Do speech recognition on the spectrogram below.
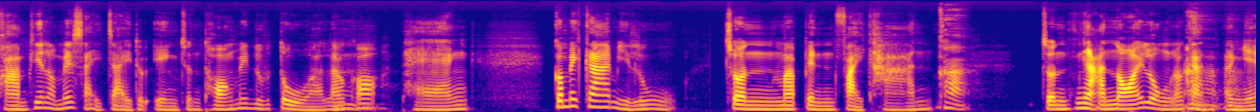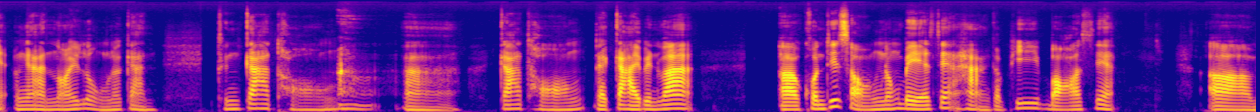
ความที่เราไม่ใส่ใจตัวเองจนท้องไม่รู้ตัว แล้วก็แท้งก็ไม่กล้ามีลูก จนมาเป็นฝ่ายค้านค่ะ จนงานน้อยลงแล้วกันอ่าอย่างเงี้ยงานน้อยลงแล้วกัน ถึงกล้าท้องอ่าอ่ากล้าท้อง แต่กลายเป็นว่าอ่าคนที่สองน้องเบสเนี่ยห่างกับพี่บอสเนี่ยอ่า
